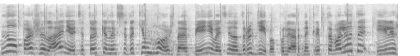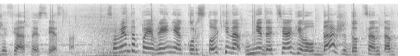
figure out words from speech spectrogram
но по желанию эти токены все-таки можно обменивать и на другие популярные криптовалюты или же фиатные средства. С момента появления курс токена не дотягивал даже до цента,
